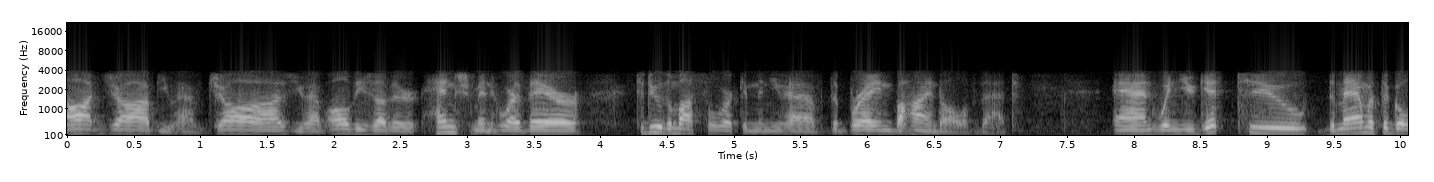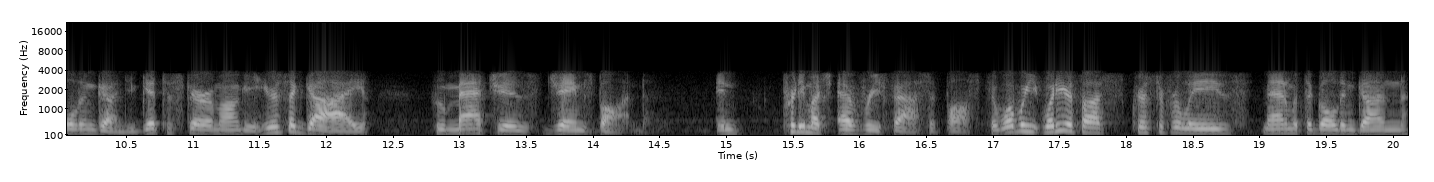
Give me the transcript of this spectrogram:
Oddjob, you have Jaws, you have all these other henchmen who are there to do the muscle work, and then you have the brain behind all of that. And when you get to the man with the golden gun, you get to Scaramanga. Here's a guy who matches James Bond in pretty much every facet possible. So, what were you, what are your thoughts, Christopher Lee's man with the golden gun,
